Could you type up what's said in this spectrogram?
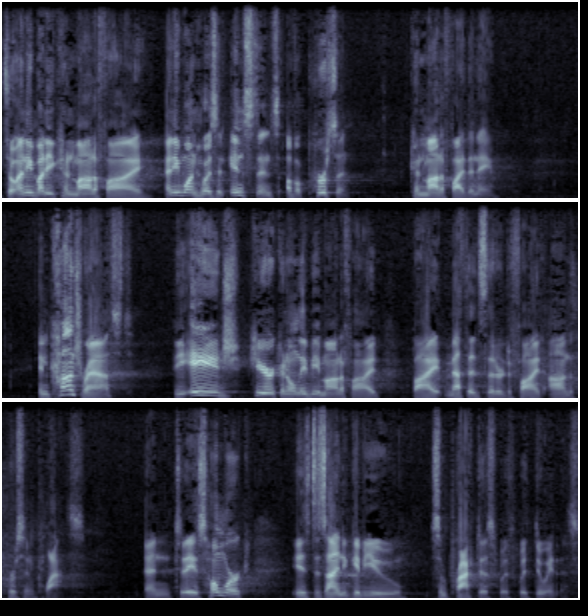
So anybody can modify, anyone who has an instance of a person can modify the name. In contrast, the age here can only be modified by methods that are defined on the person class. And today's homework is designed to give you some practice with, with doing this.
